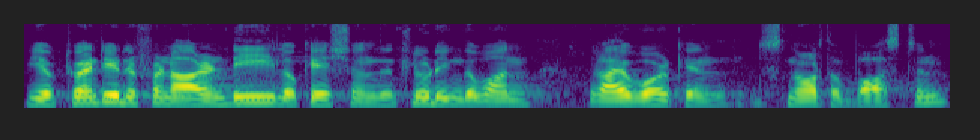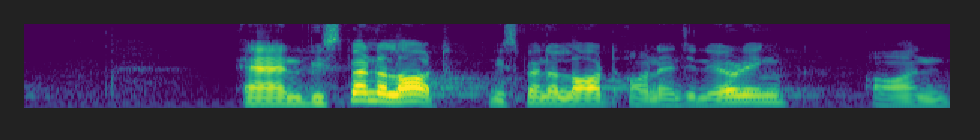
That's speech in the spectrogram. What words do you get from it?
We have 20 different R&D locations, including the one that I work in just north of Boston. And we spend a lot. We spend a lot on engineering, on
